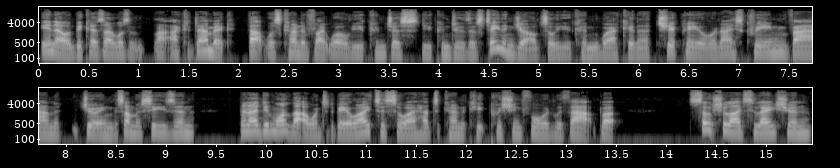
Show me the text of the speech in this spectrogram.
you know, because I wasn't that academic, that was kind of like, well, you can just, you can do those cleaning jobs or you can work in a chippy or an ice cream van during the summer season. And I didn't want that. I wanted to be a writer. So I had to kind of keep pushing forward with that. But social isolation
